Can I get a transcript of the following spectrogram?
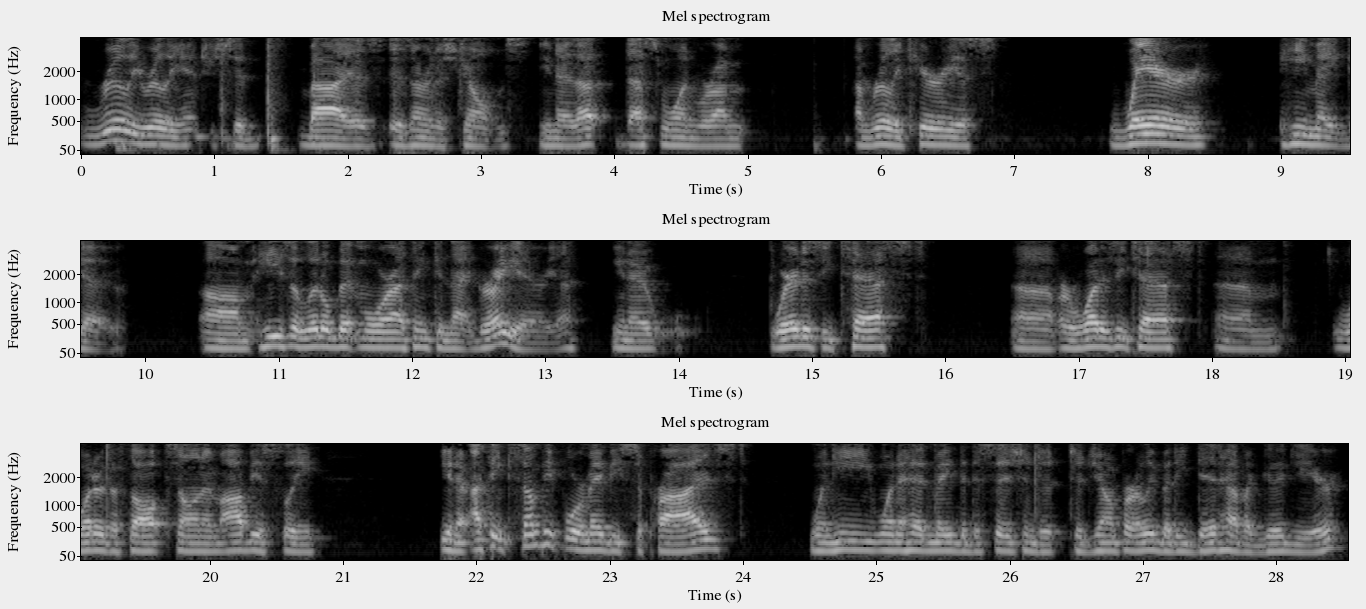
really, really interested by is, is Ernest Jones. You know that that's one where I'm I'm really curious where he may go. Um, he's a little bit more, I think, in that gray area. You know, where does he test, uh, or what does he test? Um, what are the thoughts on him? Obviously, you know, I think some people were maybe surprised when he went ahead and made the decision to, to jump early, but he did have a good year.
